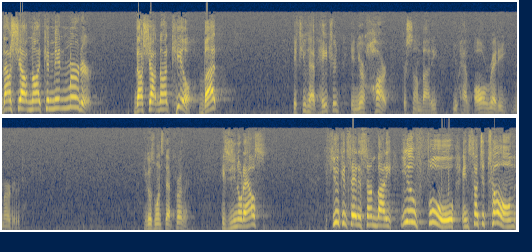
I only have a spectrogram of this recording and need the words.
Thou shalt not commit murder. Thou shalt not kill. But if you have hatred in your heart for somebody, you have already murdered. He goes one step further. He says, You know what else? If you can say to somebody, You fool, in such a tone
